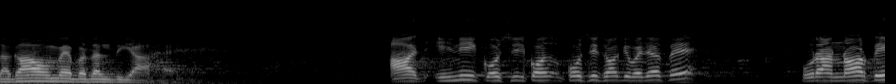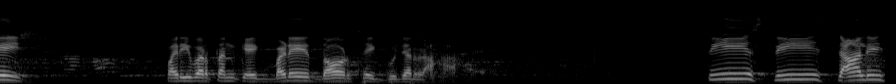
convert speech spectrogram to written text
लगाव में बदल दिया है। आज इन्हीं कोशिश कोशिशों की वजह से पूरा नॉर्थ ईस्ट परिवर्तन के एक बड़े दौर से गुजर रहा है। तीस तीस, चालीस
